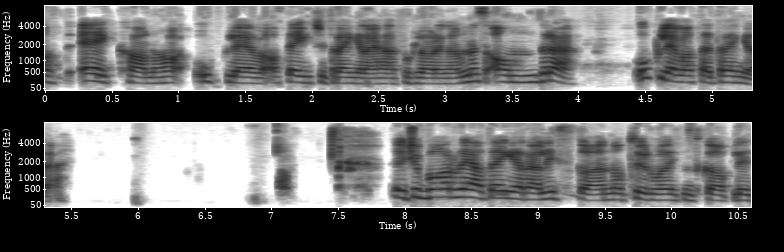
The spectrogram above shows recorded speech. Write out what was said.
at jeg kan ha, oppleve at jeg ikke trenger de her forklaringene, mens andre opplever at de trenger dem. Det er ikke bare det at jeg er realist og en naturvitenskapelig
